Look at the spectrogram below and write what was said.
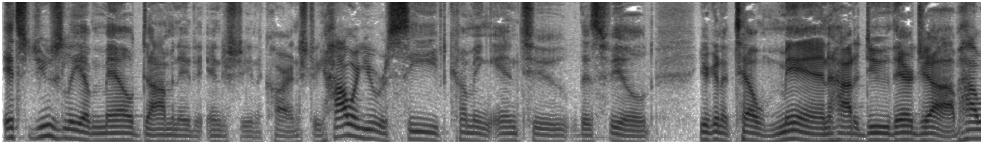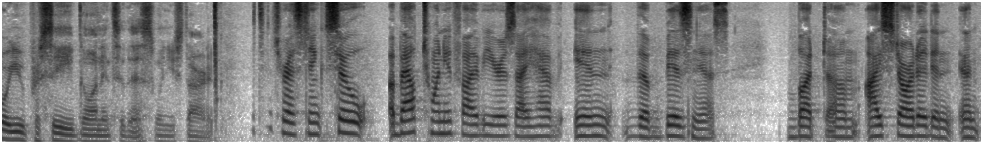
it's usually a male dominated industry in the car industry. How are you received coming into this field? You're going to tell men how to do their job. How were you perceived going into this when you started? It's interesting. So, about 25 years I have in the business, but um, I started and, and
